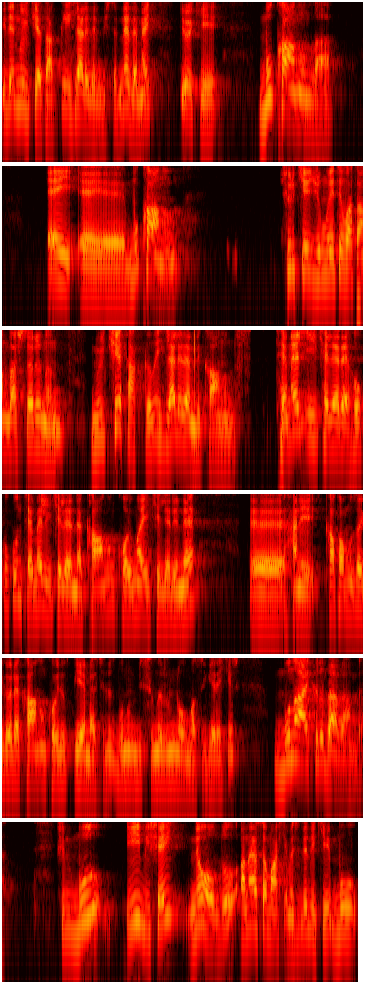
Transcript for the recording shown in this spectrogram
Bir de mülkiyet hakkı ihlal edilmiştir. Ne demek? Diyor ki bu kanunla ey, e, bu kanun Türkiye Cumhuriyeti vatandaşlarının mülkiyet hakkını ihlal eden bir kanundur. Temel ilkelere, hukukun temel ilkelerine, kanun koyma ilkelerine e, hani kafamıza göre kanun koyduk diyemezsiniz. Bunun bir sınırının olması gerekir. Buna aykırı davrandı. Şimdi bu iyi bir şey. Ne oldu? Anayasa Mahkemesi dedi ki bu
